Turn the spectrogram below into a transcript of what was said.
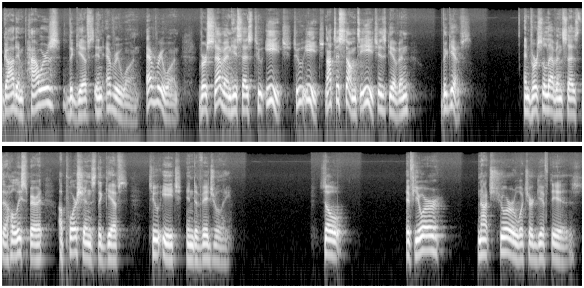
God empowers the gifts in everyone. Everyone. Verse 7, he says, to each, to each, not to some, to each is given the gifts. And verse 11 says the Holy Spirit apportions the gifts to each individually. So if you're not sure what your gift is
